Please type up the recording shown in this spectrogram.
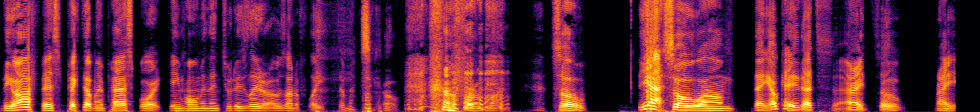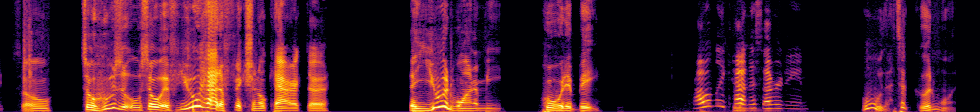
the office, picked up my passport, came home, and then two days later, I was on a flight to Mexico for a month. So, yeah. So, um, they- okay, that's all right. So, right. So, so who's so if you had a fictional character that you would want to meet, who would it be? Probably Katniss Everdeen. Ooh, that's a good one.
